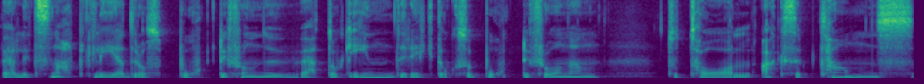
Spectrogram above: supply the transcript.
väldigt snabbt leder oss bort ifrån nuet och indirekt också bort ifrån en total acceptans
